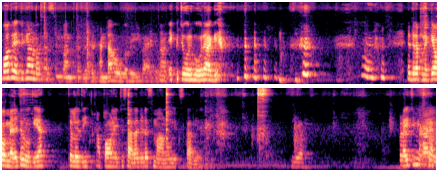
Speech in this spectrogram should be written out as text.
ਬਹੁਤ ਰੱਜ ਗਿਆ ਨਾ ਬਸ ਬੰਦ ਕਰ ਦਿਓ ਫਿਰ ਠੰਡਾ ਹੋਊਗਾ ਫੇਰ ਹੀ ਪਾਇਆ ਜਾਊਗਾ। ਹਾਂ ਇੱਕ ਚੋਰ ਹੋਰ ਆ ਗਿਆ। ਇਧਰ ਆਪਣਾ ਘਿਓ ਮੈਲਟ ਹੋ ਗਿਆ। ਚਲੋ ਜੀ ਆਪਾਂ ਹੁਣ ਇਹ ਚ ਸਾਰਾ ਜਿਹੜਾ ਸਮਾਨ ਉਹ ਮਿਕਸ ਕਰ ਲੈਂਦੇ ਲਿਆ। ਕੜਾਈ ਚ ਮਿਕਸ ਕੜਾਹੀ ਕਰ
